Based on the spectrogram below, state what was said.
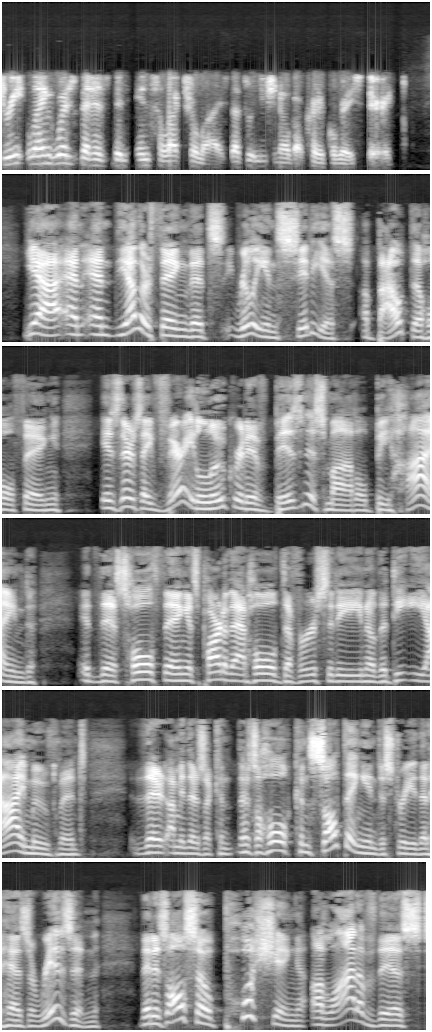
street language that has been intellectualized. That's what you should know about critical race theory. Yeah, and and the other thing that's really insidious about the whole thing is there's a very lucrative business model behind – this whole thing. It's part of that whole diversity, you know, the DEI movement. There, I mean, there's a there's a whole consulting industry that has arisen that is also pushing a lot of this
